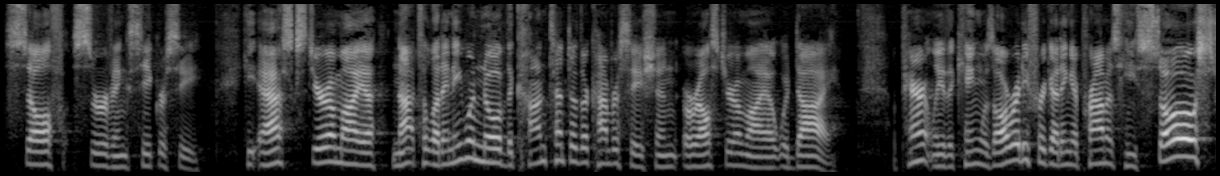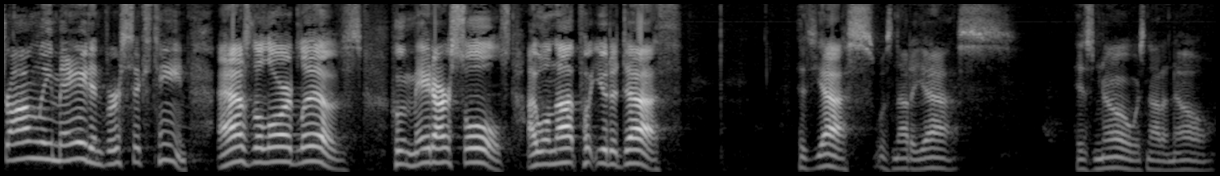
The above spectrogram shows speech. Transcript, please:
self serving secrecy he asks Jeremiah not to let anyone know of the content of their conversation, or else Jeremiah would die. Apparently, the king was already forgetting a promise he so strongly made in verse 16 As the Lord lives, who made our souls, I will not put you to death. His yes was not a yes, his no was not a no,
